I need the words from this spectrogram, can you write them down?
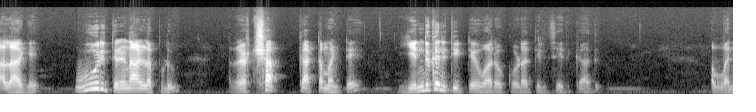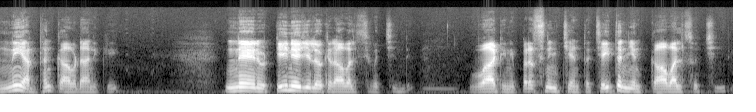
అలాగే ఊరి తిరణాళ్ళప్పుడు రక్ష కట్టమంటే ఎందుకని తిట్టేవారో కూడా తెలిసేది కాదు. అవన్నీ అర్థం కావడానికి నేను టీనేజీలోకి రావాల్సి వచ్చింది. వాటిని ప్రశ్నించేంత చైతన్యం కావాల్సి వచ్చింది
